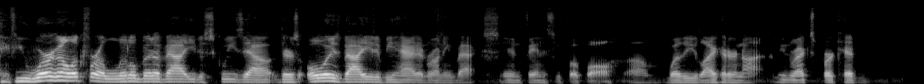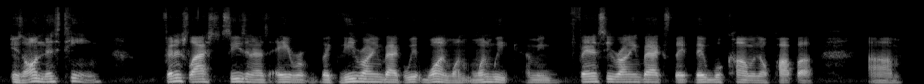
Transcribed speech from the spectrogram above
if you were going to look for a little bit of value to squeeze out, there's always value to be had in running backs in fantasy football, um, whether you like it or not. I mean, Rex Burkhead is on this team, finished last season as a like the running back one one one week. I mean, fantasy running backs they they will come and they'll pop up. Um,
